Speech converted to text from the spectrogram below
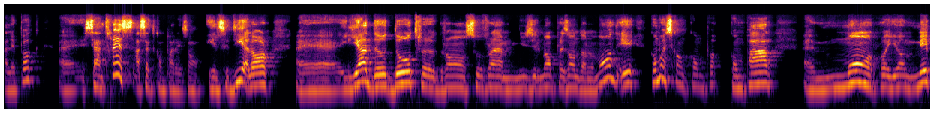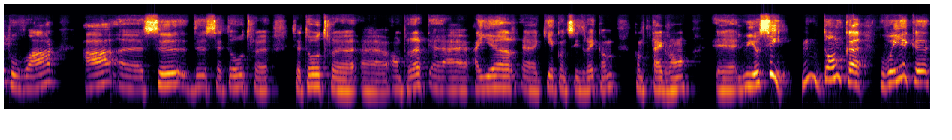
à l'époque, euh, s'intéresse à cette comparaison. Il se dit alors, euh, il y a d'autres grands souverains musulmans présents dans le monde et comment est-ce qu'on compare euh, mon royaume, mes pouvoirs à ceux de cet autre, cet autre empereur ailleurs qui est considéré comme, très grand lui aussi. Hmm? Donc, vous voyez que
